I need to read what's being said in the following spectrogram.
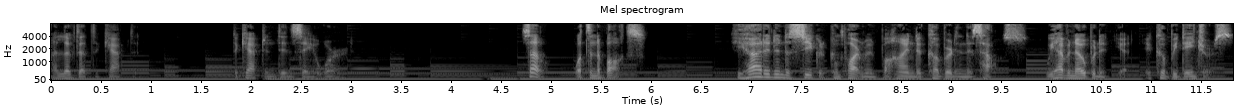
I looked at the captain. The captain didn't say a word. So, what's in the box? He had it in the secret compartment behind the cupboard in his house. We haven't opened it yet. It could be dangerous.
